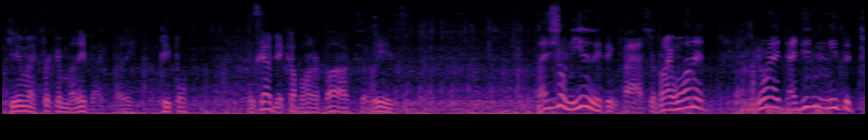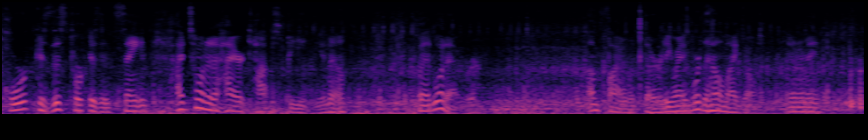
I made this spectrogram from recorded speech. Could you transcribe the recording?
give me my freaking money back, buddy. People, it's got to be a couple hundred bucks at least. I just don't need anything faster, but I wanted, you know what, I, I didn't need the torque because this torque is insane. I just wanted a higher top speed, you know? But whatever. I'm fine with 30, right? Where the hell am I going? You know what I mean?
